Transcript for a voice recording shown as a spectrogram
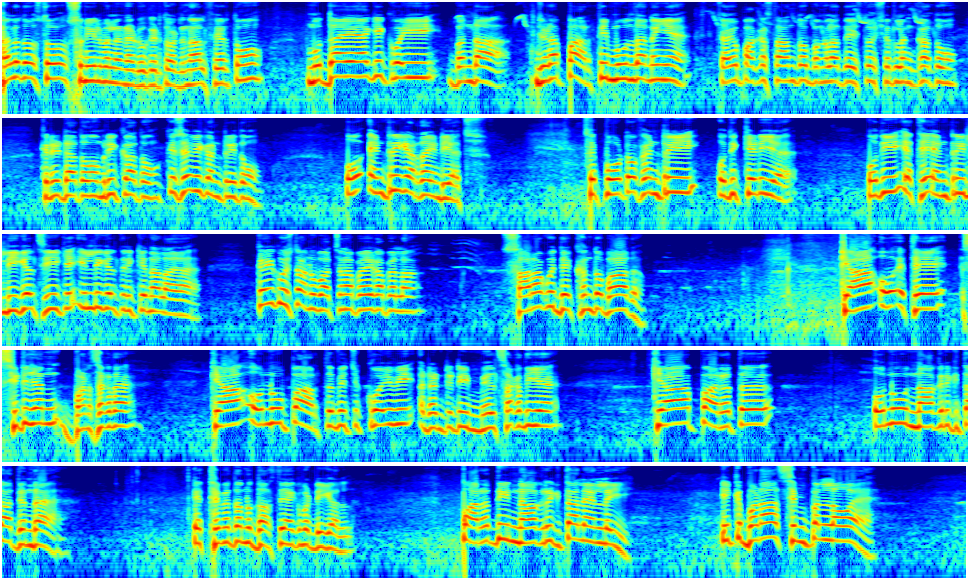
Hello ਦੋਸਤੋ, Sunil ਮਲਨ advocate ਤੁਹਾਡੇ ਨਾਲ। ਫਿਰ ਤੋਂ ਮੁੱਦਾ ਇਹ ਹੈ ਕਿ ਕੋਈ ਬੰਦਾ ਜਿਹੜਾ ਭਾਰਤੀ ਮੂਲ ਦਾ ਨਹੀਂ ਹੈ, ਚਾਹੇ ਉਹ ਪਾਕਿਸਤਾਨ ਤੋਂ, ਬੰਗਲਾਦੇਸ਼ ਤੋਂ, ਸ਼੍ਰੀਲੰਕਾ ਤੋਂ, ਕੈਨੇਡਾ ਤੋਂ, ਅਮਰੀਕਾ ਤੋਂ, ਕਿਸੇ ਵੀ ਕੰਟਰੀ ਤੋਂ, ਉਹ ਐਂਟਰੀ ਕਰਦਾ ਇੰਡੀਆ 'ਚ। ਸੇ ਪੋਰਟ ਆਫ ਐਂਟਰੀ ਉਹਦੀ ਕਿਹੜੀ ਹੈ? ਉਹਦੀ ਇੱਥੇ ਐਂਟਰੀ ਲੀਗਲ ਸੀ ਕਿ ਇਲੀਗਲ ਤਰੀਕੇ ਨਾਲ ਆਇਆ ਕਈ ਕੁਝ ਤੁਹਾਨੂੰ ਬਚਣਾ ਪਏਗਾ ਪਹਿਲਾਂ। ਸਾਰਾ ਕੁਝ ਦੇਖਣ ਤੋਂ ਬਾਅਦ ਕਿਆ ਉਹ ਇੱਥੇ ਸਿਟੀਜ਼ਨ ਬਣ ਸਕਦਾ ਹੈ? ਕਿਆ ਉਹਨੂੰ ਭਾਰਤ ਵਿੱਚ ਕੋਈ ਵੀ ਆਇਡੈਂਟੀਟੀ ਮਿਲ ਸਕਦੀ ਹੈ? ਕਿਆ ਭਾਰਤ ਉਹਨੂੰ ਨਾਗਰਿਕਤਾ ਦਿੰਦਾ ਹੈ? ਇੱਥੇ ਮੈਂ ਤੁਹਾਨੂੰ ਦੱਸ ਦਿਆਂ ਇੱਕ ਵੱਡੀ ਗੱਲ। ਭਾਰਤ ਦੀ ਨਾਗਰਿਕਤਾ ਲੈਣ ਲਈ ਇੱਕ ਬੜਾ ਸਿੰਪਲ ਲਾਅ ਹੈ।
